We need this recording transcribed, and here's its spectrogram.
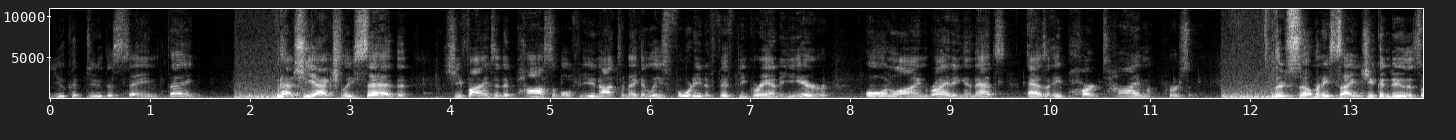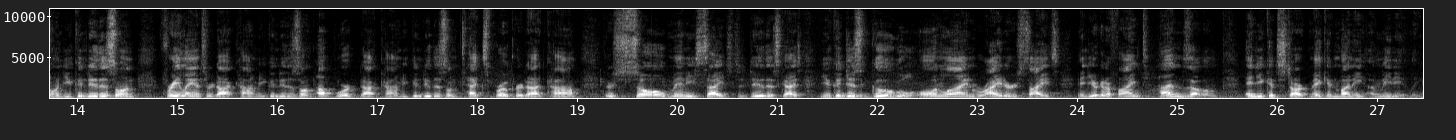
you could do the same thing. Now she actually said that she finds it impossible for you not to make at least 40 to 50 grand a year online writing and that's as a part-time person there's so many sites you can do this on. You can do this on freelancer.com you can do this on upwork.com you can do this on textbroker.com there's so many sites to do this guys. You can just google online writer sites and you're going to find tons of them and you can start making money immediately.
